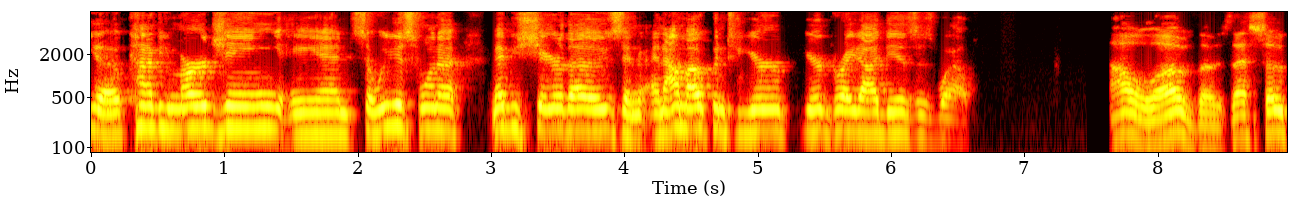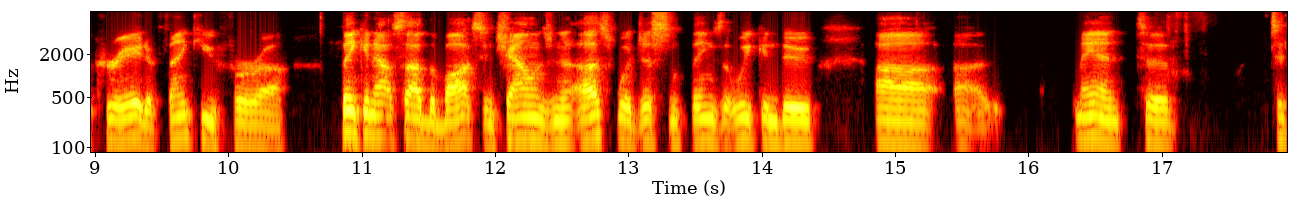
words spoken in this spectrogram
you know kind of emerging. And so we just want to maybe share those. And, and i'm open to your your great ideas as well. I love those. That's so creative. Thank you for uh, thinking outside the box and challenging us with just some things that we can do uh, uh, man to to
